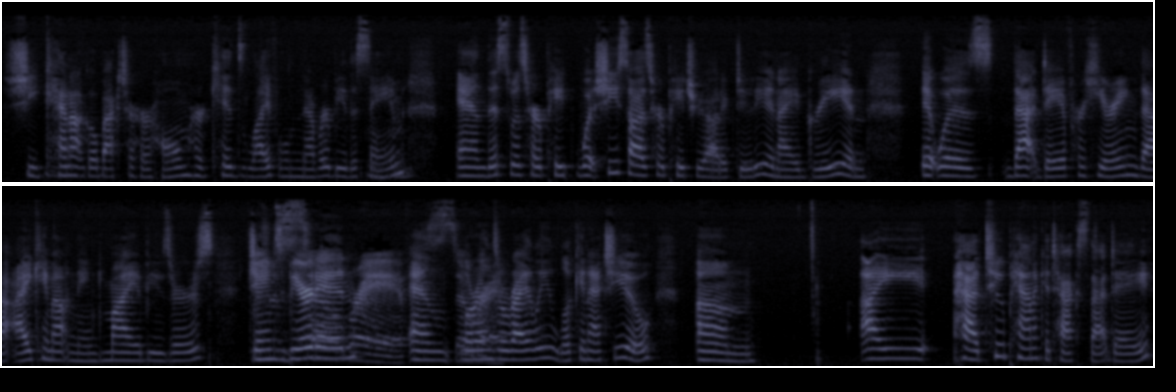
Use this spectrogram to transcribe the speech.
She cannot go back to her home. Her kid's life will never be the same. And this was her pa- what she saw as her patriotic duty, and I agree. And it was that day of her hearing that I came out and named my abusers, James is so Bearden and So Lorenzo brave. Riley looking at you. Um, I had two panic attacks that day.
